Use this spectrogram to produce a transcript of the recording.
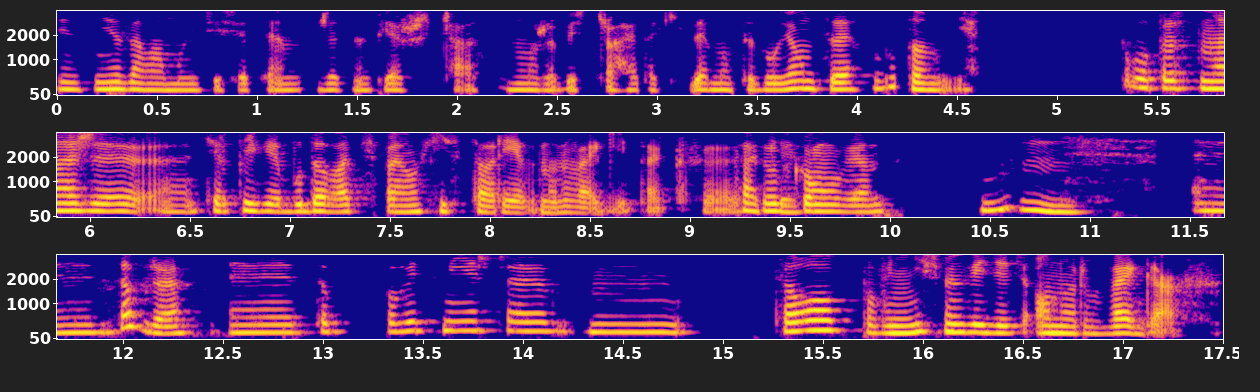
więc nie załamujcie się tym, że ten pierwszy czas może być trochę taki demotywujący, bo to minie. Po prostu należy e, cierpliwie budować swoją historię w Norwegii, tak, e, tak krótko jest. mówiąc. Hmm. Dobrze, to powiedz mi jeszcze, mm, co powinniśmy wiedzieć o Norwegach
